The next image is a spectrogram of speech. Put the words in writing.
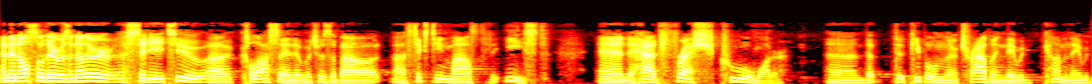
And then also there was another city too, uh, Colossae, that, which was about uh, 16 miles to the east, and it had fresh, cool water. Uh, that the people when they're traveling, they would come and they would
